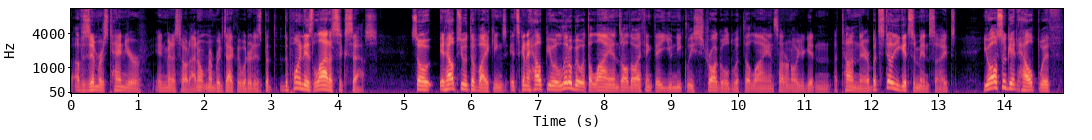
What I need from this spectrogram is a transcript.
of Zimmer's tenure in Minnesota. I don't remember exactly what it is, but the point is a lot of success. So it helps you with the Vikings. It's going to help you a little bit with the Lions, although I think they uniquely struggled with the Lions. I don't know you're getting a ton there, but still you get some insights. You also get help with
